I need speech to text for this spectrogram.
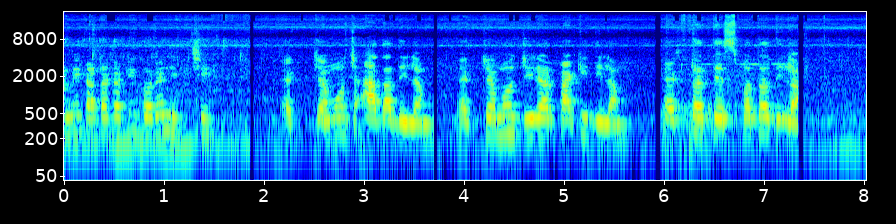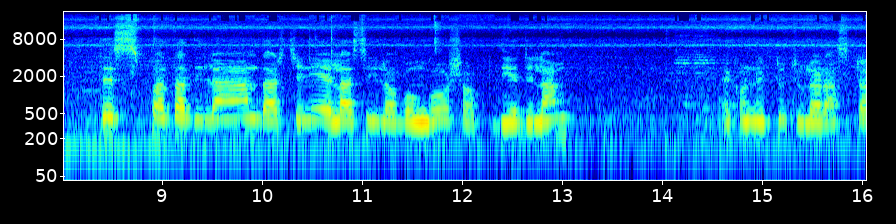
আমি কাটাকাটি করে নিচ্ছি। এক চামচ আদা দিলাম, এক চামচ জিরার ফাঁকি দিলাম। একটা তেজপাতা দিলাম। তেজপাতা দিলাম, দারচিনি, এলাচি, লবঙ্গ সব দিয়ে দিলাম। এখন একটু চুলার আঁচটা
